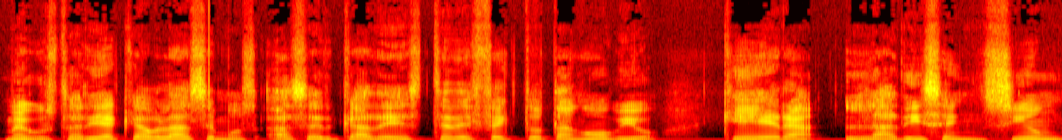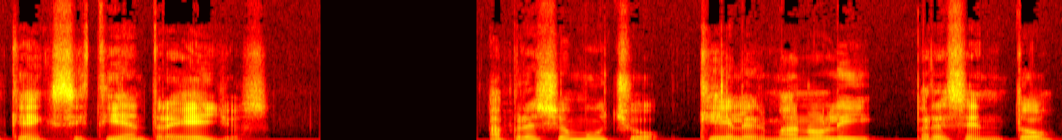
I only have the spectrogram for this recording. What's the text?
me gustaría que hablásemos acerca de este defecto tan obvio que era la disensión que existía entre ellos. Aprecio mucho que el hermano Lee presentó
